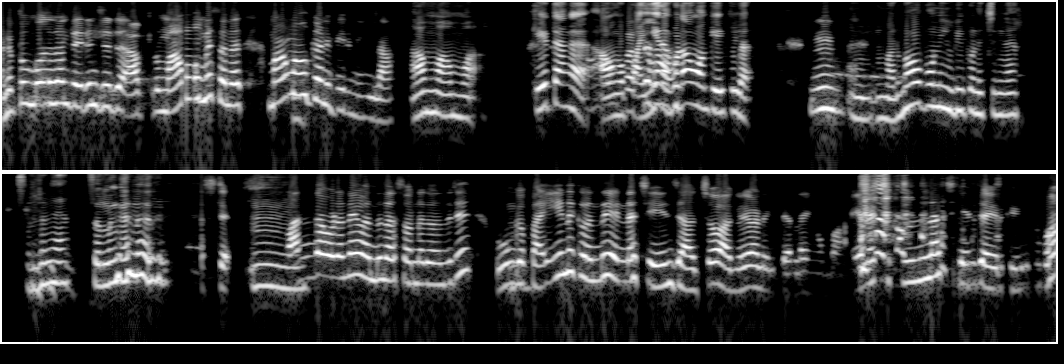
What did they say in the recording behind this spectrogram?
அனுப்பும் போதுதான் தெரிஞ்சது. அப்புறம் மாமாவுமே சொன்னார் மாமாவுக்கு அனுப்பியிருந்தீங்களா? ஆமா ஆமா. கேட்டாங்க. அவங்க பையனை கூட அவங்க உம் மருமக பொண்ணு இப்படி பண்ணுச்சுங்க. சொல்லுங்க சொல்லுங்கன்னாரு. வந்த உடனே வந்து நான் சொன்னது வந்துட்டு உங்க பையனுக்கு வந்து என்ன சேஞ்ச் ஆச்சோ அதுவே எனக்கு தெரியல எங்கம்மா எனக்கு ஃபுல்லா சேஞ்ச் ஆயிருக்குங்கம்மா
